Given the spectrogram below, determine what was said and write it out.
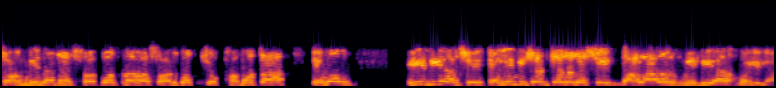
সংবিধানের শপথ নেওয়া সর্বোচ্চ ক্ষমতা এবং মিডিয়ার সেই টেলিভিশন চ্যানেলের সেই দালাল মিডিয়া মহিলা।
